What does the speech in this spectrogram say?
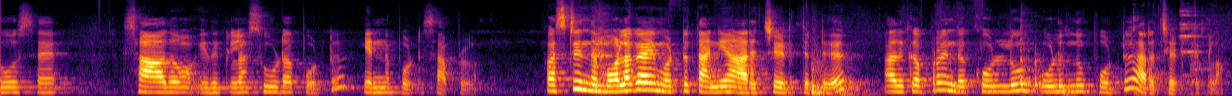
தோசை சாதம் இதுக்கெல்லாம் சூடாக போட்டு எண்ணெய் போட்டு சாப்பிட்லாம். ஃபஸ்ட்டு இந்த மிளகாய் மட்டும் தனியாக அரைச்சி எடுத்துட்டு அதுக்கப்புறம் இந்த கொள்ளும் உளுந்தும் போட்டு அரைச்சி எடுத்துக்கலாம்.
